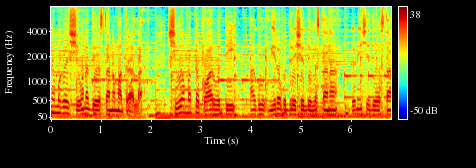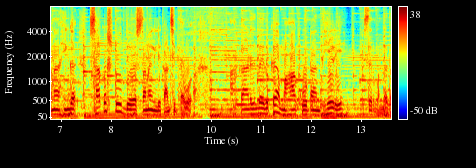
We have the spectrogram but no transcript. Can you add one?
ನಮಗೆ ಶಿವನ ದೇವಸ್ಥಾನ ಮಾತ್ರ ಅಲ್ಲ, ಶಿವ ಮತ್ತು ಪಾರ್ವತಿ ಹಾಗೂ ವೀರಭದ್ರೇಶ್ವರ ದೇವಸ್ಥಾನ, ಗಣೇಶ ದೇವಸ್ಥಾನ, ಹಿಂಗೆ ಸಾಕಷ್ಟು ದೇವಸ್ಥಾನ ಇಲ್ಲಿ ಕಾಣಿಸಿಕ್ತಾವೆ ಆ ಕಾರಣದಿಂದ ಇದಕ್ಕೆ ಮಹಾಕೂಟ ಅಂತ ಹೇಳಿ ಹೆಸರು ಬಂದದ.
